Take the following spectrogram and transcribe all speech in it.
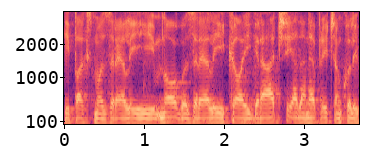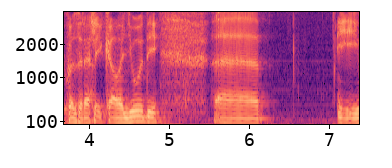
ipak smo zreli, mnogo zreli kao igrači, ja da ne pričam koliko zreli kao ljudi. E, I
